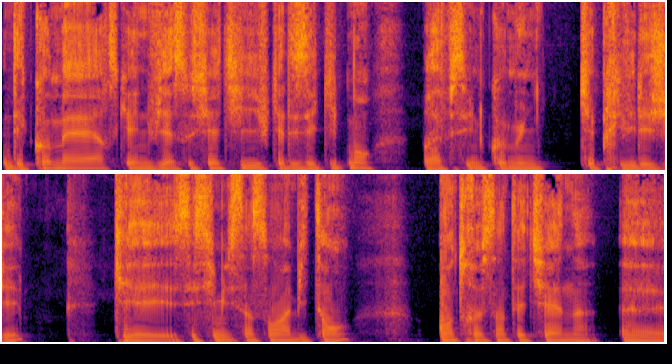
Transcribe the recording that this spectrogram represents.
des commerces, qui a une vie associative, qui a des équipements. Bref, c'est une commune qui est privilégiée, qui est, c'est 6500 habitants entre Saint-Étienne euh,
